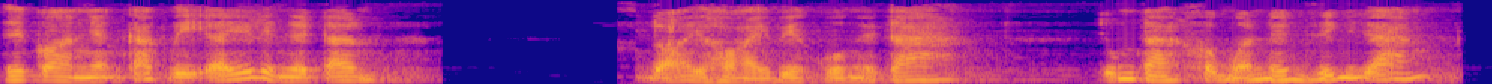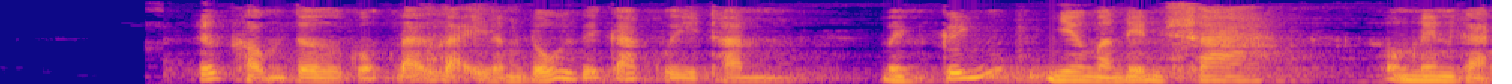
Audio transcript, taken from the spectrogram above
Thế còn những các vị ấy thì người ta đòi hỏi việc của người ta chúng ta không có nên dính dáng. Đức khổng tử cũng đã dạy rằng đối với các vị thần, mình kính nhưng mà nên xa, không nên gần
